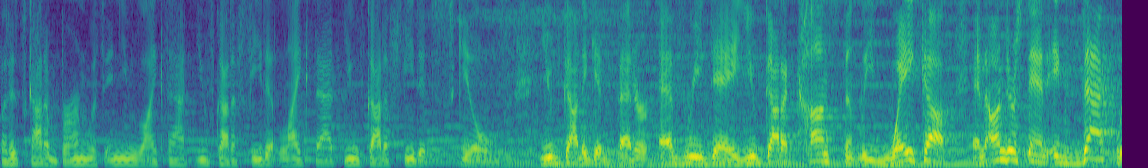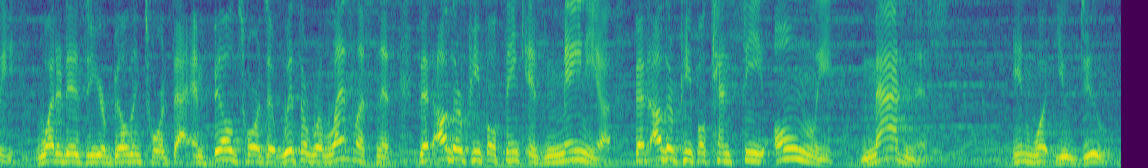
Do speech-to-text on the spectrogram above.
But it's got to burn within you like that. You've got to feed it like that. You've got to feed it skills. You've got to get better every day. You've got to constantly wake up and understand exactly what it is that you're building towards that and build towards it with a relentlessness that other people think is mania, that other people can see only madness in what you do.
